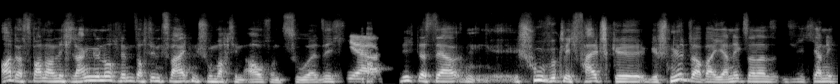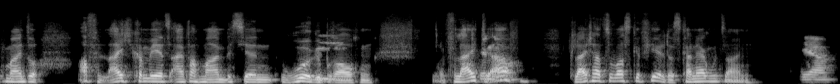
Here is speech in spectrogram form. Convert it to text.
Oh, das war noch nicht lang genug, nimmt doch den zweiten Schuh, macht ihn auf und zu. Also ich ja. nicht, dass der äh, Schuh wirklich falsch ge geschnürt war bei Yannick, sondern Yannick meint so, oh, vielleicht können wir jetzt einfach mal ein bisschen Ruhe mhm. gebrauchen. Mhm. Vielleicht, genau. ja, vielleicht hat sowas gefehlt. Das kann ja gut sein. Ja,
